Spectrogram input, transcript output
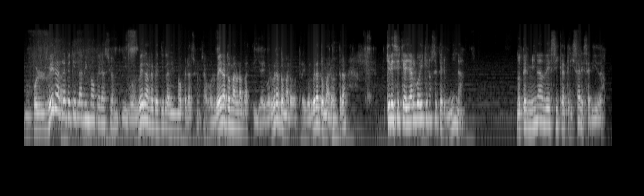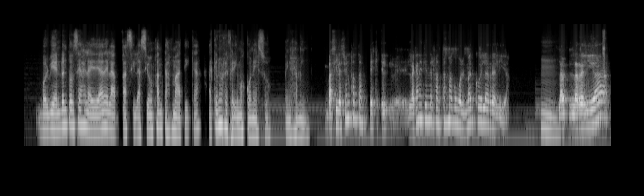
volver a repetir la misma operación y volver a repetir la misma operación, o sea, volver a tomar una pastilla y volver a tomar otra y volver a tomar mm. otra, quiere decir que hay algo ahí que no se termina, no termina de cicatrizar esa herida. Volviendo entonces a la idea de la vacilación fantasmática, ¿a qué nos referimos con eso, Benjamín? Vacilación fantasmática, Lacan entiende el fantasma como el marco de la realidad. Mm. La, realidad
